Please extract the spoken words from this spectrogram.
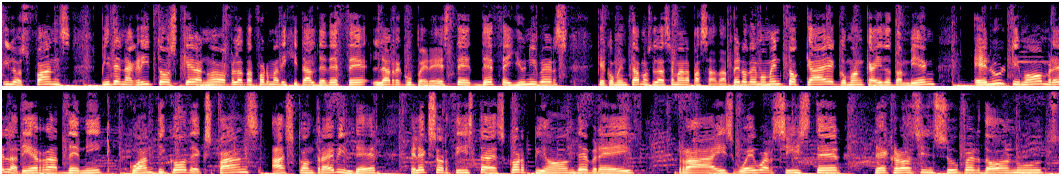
y los fans piden a gritos que la nueva plataforma digital de DC la recupere, este DC Universe que comentamos la semana pasada. Pero de momento cae, como han caído también, El último hombre en la Tierra, The Mick, Cuántico, The Expanse, Ash contra Evil Dead, El Exorcista, Escorpión, The Brave, Rise, Wayward Sister, The Crossing Super Donuts,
